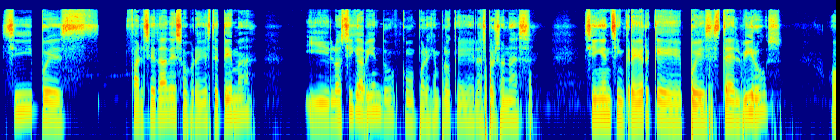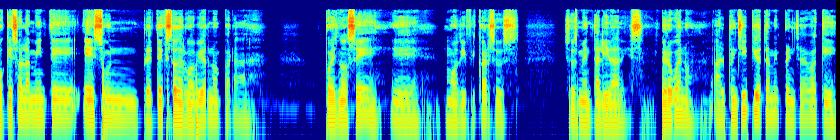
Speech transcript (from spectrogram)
sí, pues falsedades sobre este tema y lo sigue habiendo, como por ejemplo que las personas siguen sin creer que pues está el virus o que solamente es un pretexto del gobierno para pues no sé eh, modificar sus sus mentalidades. Pero bueno al principio también pensaba que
